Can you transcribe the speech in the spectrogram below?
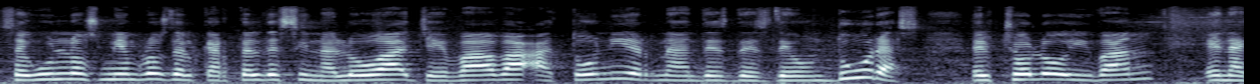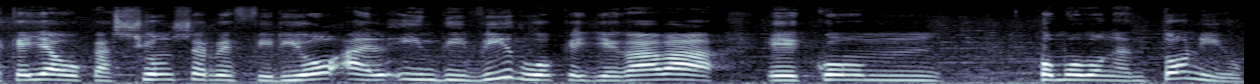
según los miembros del cartel de Sinaloa, llevaba a Tony Hernández desde Honduras. El Cholo Iván en aquella ocasión se refirió al individuo que llegaba eh, con, como don Antonio.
